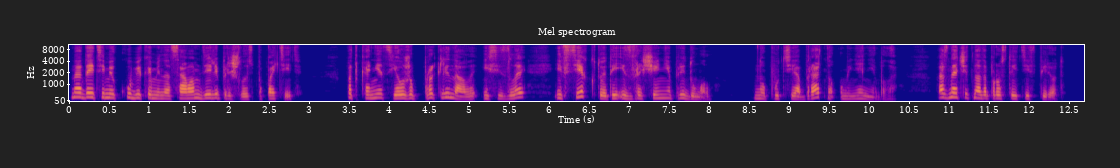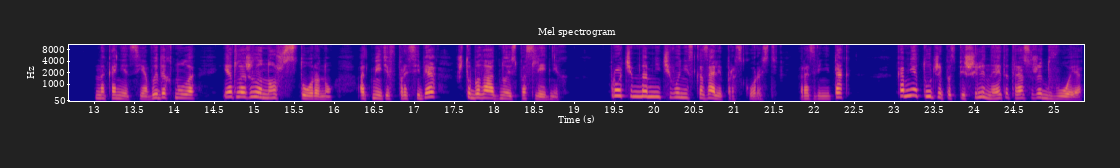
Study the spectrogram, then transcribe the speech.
над этими кубиками на самом деле пришлось попотеть. Под конец я уже проклинала и Сизле, и всех, кто это извращение придумал. Но пути обратно у меня не было. А значит, надо просто идти вперед. Наконец я выдохнула и отложила нож в сторону, отметив про себя, что была одной из последних. Впрочем, нам ничего не сказали про скорость. Разве не так? Ко мне тут же поспешили на этот раз уже двое.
